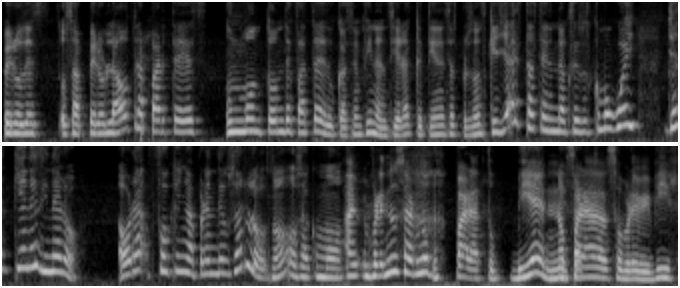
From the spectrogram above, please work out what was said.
pero, des- o sea, pero la otra parte es un montón de falta de educación financiera que tienen esas personas que ya estás teniendo acceso. Es como, güey, ya tienes dinero. Ahora fucking aprende a usarlos, ¿no? O sea, como... Ay, Aprende a usarlo para tu bien, no Exacto. para sobrevivir,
